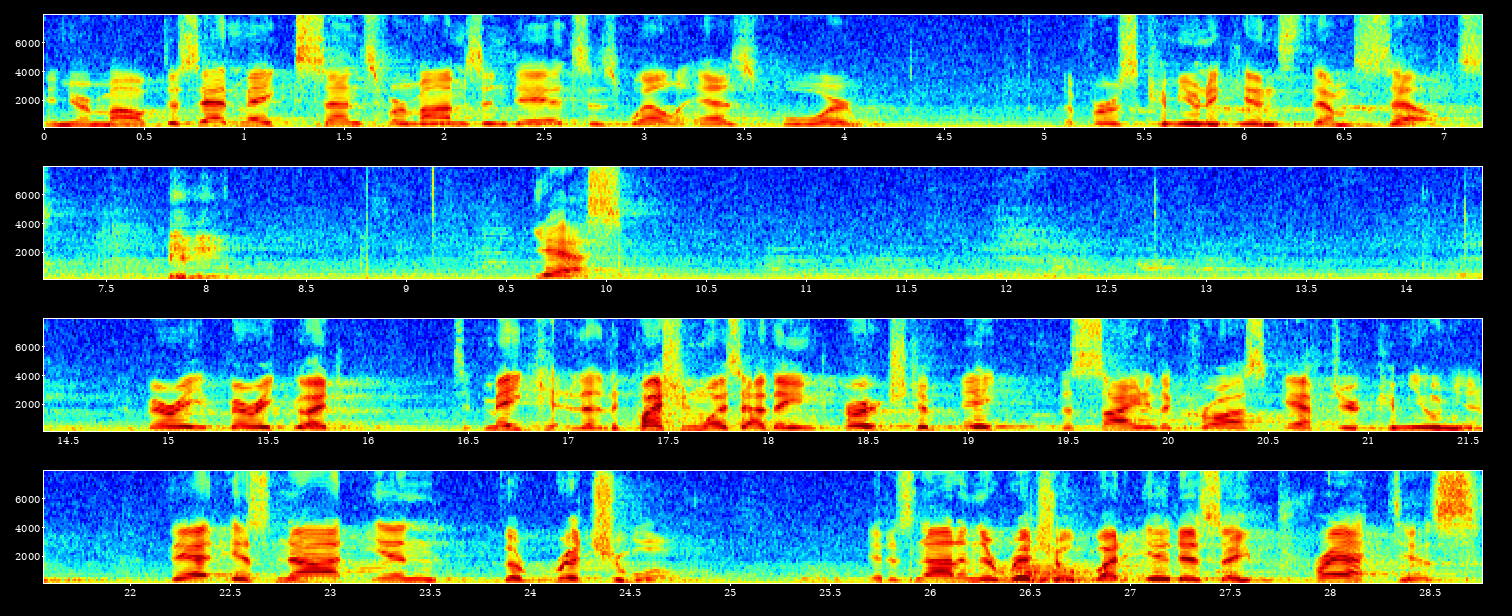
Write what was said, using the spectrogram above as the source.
in your mouth. Does that make sense for moms and dads as well as for the first communicants themselves? yes. Very, very good. To make, the question was, are they encouraged to make the sign of the cross after communion? That is not in the ritual. It is not in the ritual, but it is a practice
